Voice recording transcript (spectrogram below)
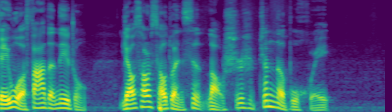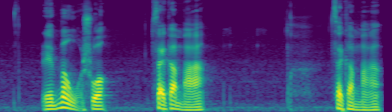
给我发的那种聊骚小短信，老师是真的不回。人问我说，在干嘛？在干嘛？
